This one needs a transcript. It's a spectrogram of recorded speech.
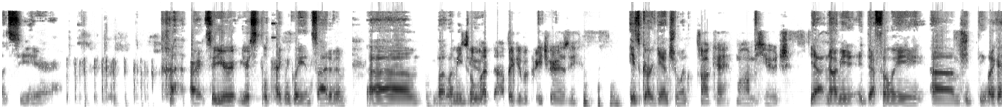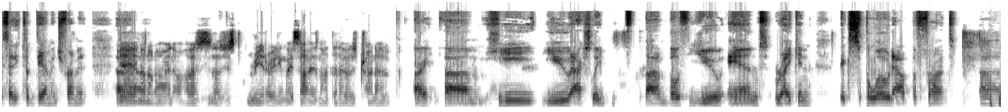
let's see here. All right, so you're you're still technically inside of him, um, but let me So do. what? How big of a creature is he? He's gargantuan. Okay. Well, I'm huge. Yeah, no, I mean it definitely. Um, he, like I said, he took damage from it. Yeah, yeah, Uh, no, no, no. I know. I was, I was just reiterating my size. Not that I was trying to. All right. Um, he, you actually, um, both you and Riken explode out the front. Um,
